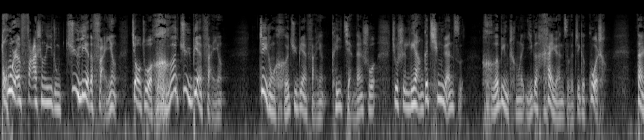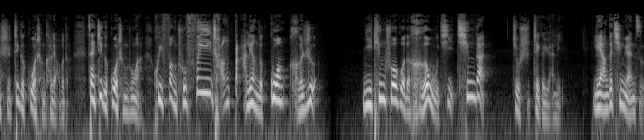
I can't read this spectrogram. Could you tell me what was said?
突然发生了一种剧烈的反应，叫做核聚变反应。这种核聚变反应可以简单说，就是两个氢原子合并成了一个氦原子的这个过程。但是这个过程可了不得，在这个过程中啊，会放出非常大量的光和热。你听说过的核武器氢弹，就是这个原理。两个氢原子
